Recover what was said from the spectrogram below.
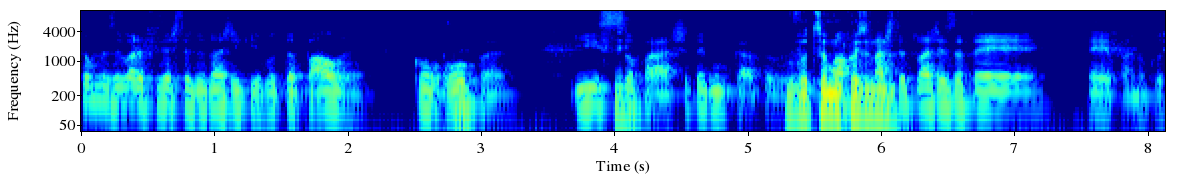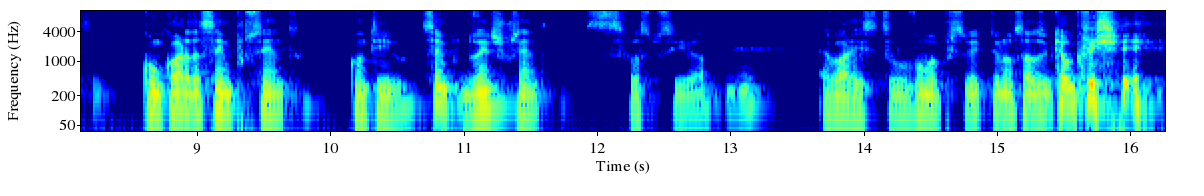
então, mas agora fizeste a tatuagem aqui, vou tapá-la com roupa. E isso, opá, chatei-me um bocado. Vou dizer uma Malta coisa, faz Nuno. tatuagens até. É, pá, não consigo. Concorda 100% contigo, 100, 200%, se fosse possível. Uhum. Agora, isso te levou-me a perceber que tu não sabes o que é um clichê.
